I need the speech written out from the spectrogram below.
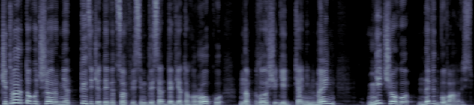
4 червня 1989 року на площаді Тяньаньмень нічого не відбувалось.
